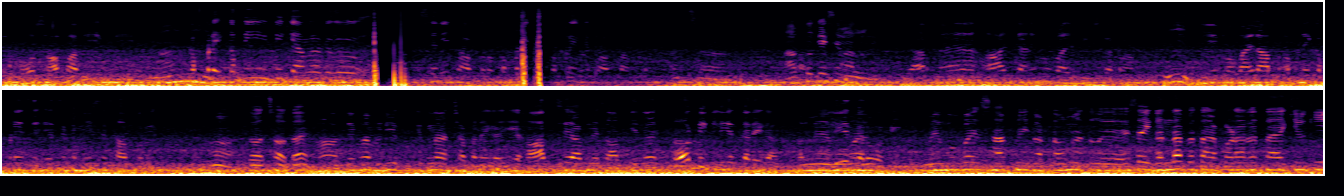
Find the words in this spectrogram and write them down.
तो बहुत साफ़ आती है वीडियो हाँ, कपड़े कभी भी कैमरा को हाथ से नहीं साफ़ करो। कपड़े कपड़े के साथ साफ़ करो। अच्छा। आपको कैसे मालूम है? यार मैं आज का नहीं मोबाइल यूज़ कर रहा हूँ। हम्म, ये मोबाइल आप अपने कपड़े से ऐसे कमीज से साफ़ करो इसे। हाँ तो अच्छा होता है। हाँ देखना वीडियो कितना अच्छा बनेगा। ये हाथ से आपने साफ़ किया और भी क्लियर करेगा। क्लियर करो अभी। मैं मोबाइल साफ़ नहीं करता हूँ ना तो ऐसा ही गंदा पता पड़ा रहता है क्योंकि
